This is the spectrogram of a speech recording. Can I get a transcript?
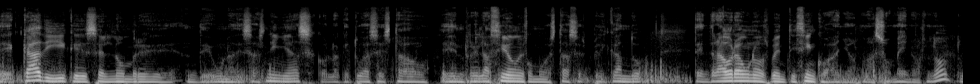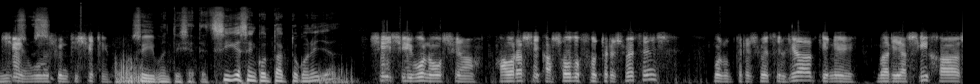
Eh, Cady, que es el nombre de una de esas niñas con la que tú has estado en relación, como estás explicando, tendrá ahora unos 25 años más o menos, ¿no? Tú- Sí, unos 27. Sí, 27. ¿Sigues en contacto con ella? Sí, sí, bueno, o sea, ahora se casó dos o tres veces bueno, tres veces ya, tiene varias hijas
